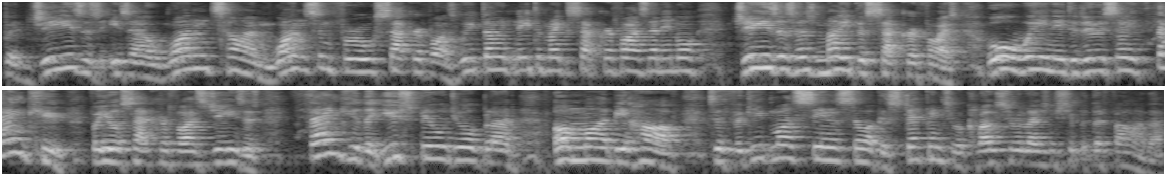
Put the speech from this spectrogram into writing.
But Jesus is our one time, once and for all sacrifice. We don't need to make sacrifice anymore. Jesus has made the sacrifice. All we need to do is say, Thank you for your sacrifice, Jesus. Thank you that you spilled your blood on my behalf to forgive my sins so I could step into a closer relationship with the Father.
